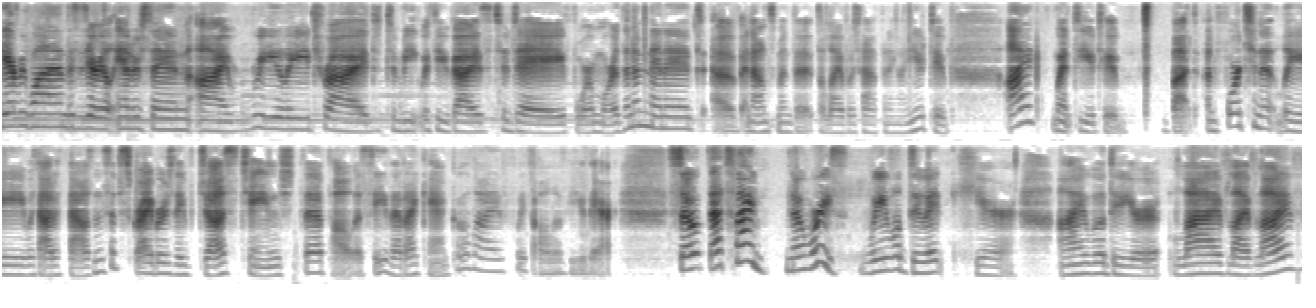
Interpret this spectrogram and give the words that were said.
Hey everyone, this is Ariel Anderson. I really tried to meet with you guys today for more than a minute of announcement that the live was happening on YouTube. I went to YouTube, but unfortunately, without a thousand subscribers, they've just changed the policy that I can't go live with all of you there. So that's fine. No worries. We will do it here. I will do your live, live, live.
